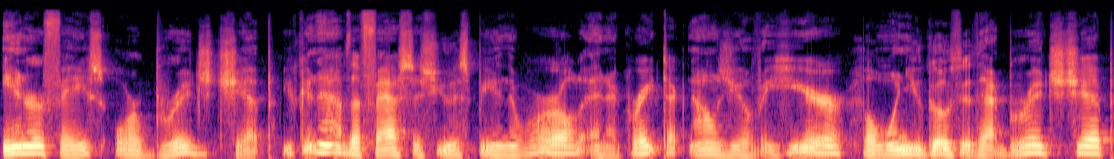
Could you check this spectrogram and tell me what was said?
interface or bridge chip, you can have the fastest USB in the world and a great technology over here. But when you go through that bridge chip,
